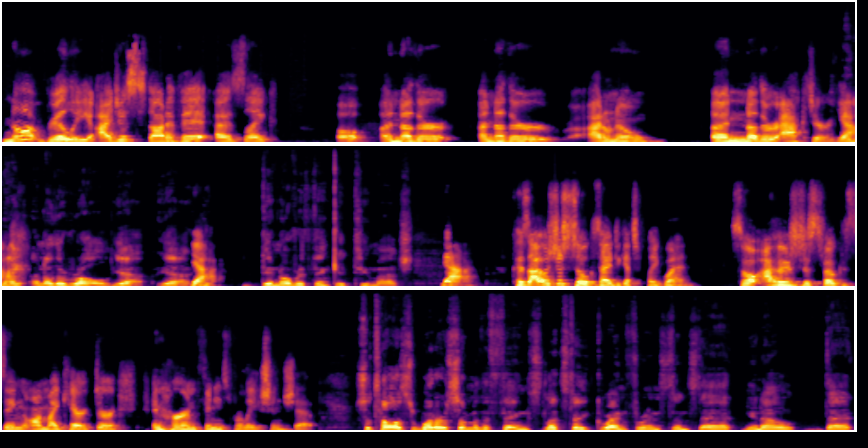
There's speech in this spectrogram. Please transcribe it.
Not really. I just thought of it as like oh, another another I don't know, another actor. Yeah. Ano- another role. Yeah, yeah. Yeah. You didn't overthink it too much. Yeah. Cuz I was just so excited to get to play Gwen. So I was just focusing on my character and her and Finney's relationship. So tell us, what are some of the things? Let's take Gwen for instance. That you know that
